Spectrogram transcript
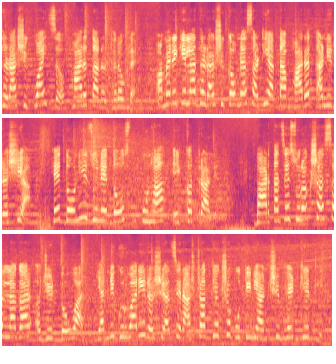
धडा शिकवायचं भारतानं ठरवलंय. अमेरिकेला धडा शिकवण्यासाठी आता भारत आणि रशिया हे दोन्ही जुने दोस्त पुन्हा एकत्र आले. भारताचे सुरक्षा सल्लागार अजित डोवाल यांनी गुरुवारी रशियाचे राष्ट्राध्यक्ष पुतीन यांची भेट घेतली.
